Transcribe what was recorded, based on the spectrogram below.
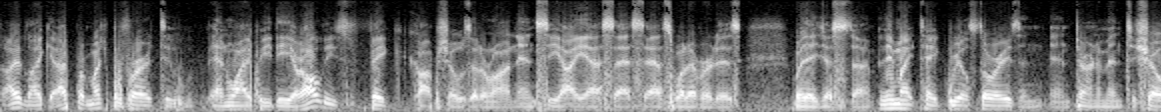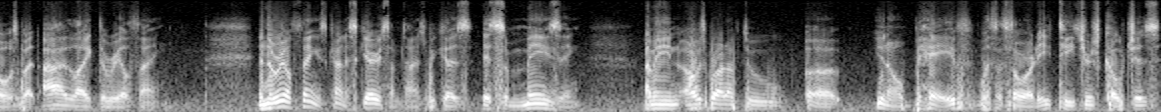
I like it. I much prefer it to NYPD or all these fake cop shows that are on NCIS, SS, whatever it is, where they just uh, they might take real stories and, and turn them into shows. But I like the real thing. And the real thing is kind of scary sometimes because it's amazing. I mean, I was brought up to, uh, you know, behave with authority, teachers, coaches,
